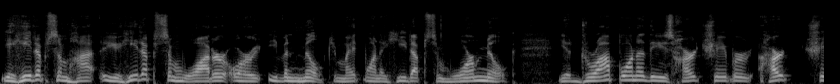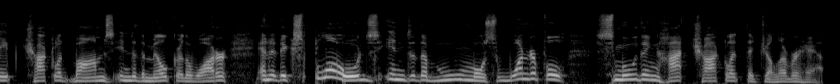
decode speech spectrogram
you heat up some hot, you heat up some water or even milk. You might want to heat up some warm milk. You drop one of these heart shaped chocolate bombs into the milk or the water, and it explodes into the most wonderful, smoothing hot chocolate that you'll ever have.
